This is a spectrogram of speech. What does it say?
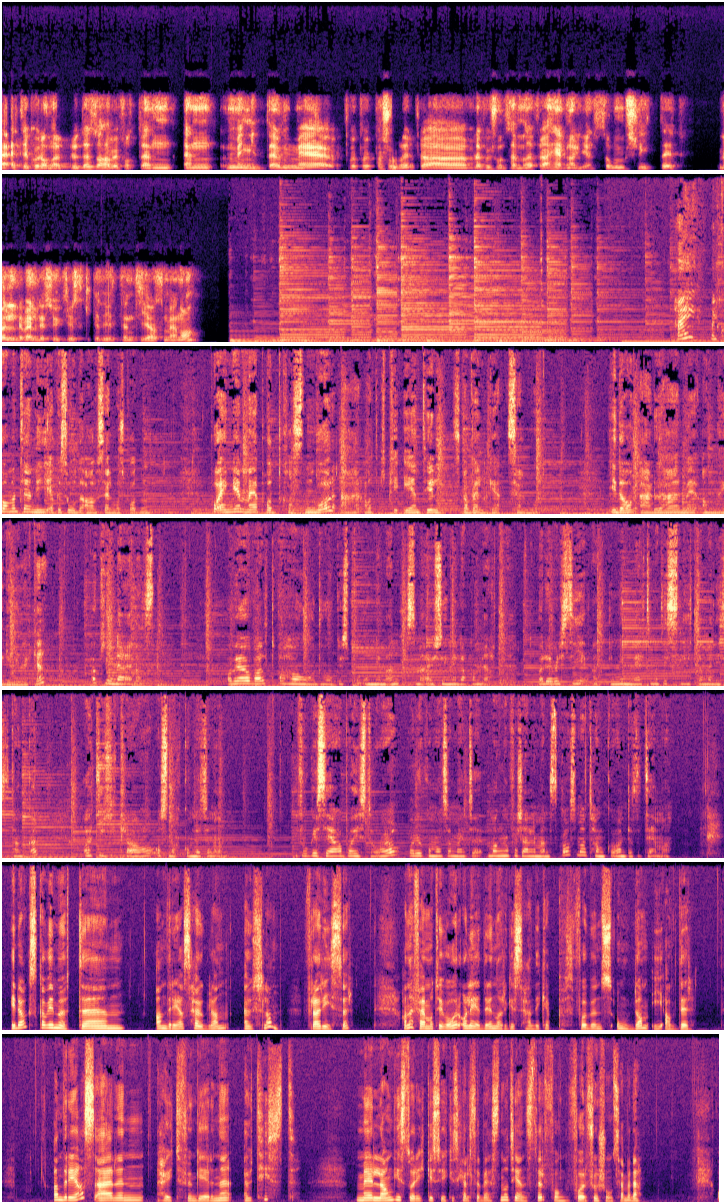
Etter koronautbruddet så har vi fått en, en mengde med personer fra, fra funksjonshemmede fra hele Norge som sliter veldig veldig psykisk i den tida som er nå. Hei, velkommen til en ny episode av Selvmordspodden. Poenget med podkasten vår er at ikke én til skal velge selvmord. I dag er du her med Anne Gillivekke. Og Kine Reinertsen. Og vi har jo valgt å ha hovedfokus på unge menn som er usynlig deprimerte. Og det vil si at ingen vet om at de sliter med disse tankene, og at de ikke klarer å snakke om det til noen. Vi fokuserer på historier, og du kommer til å møte mange forskjellige mennesker som har tanker rundt dette temaet. I dag skal vi møte um, Andreas Haugland Ausland fra Risør. Han er 25 år og leder i Norges Handikapforbunds Ungdom i Agder. Andreas er en høytfungerende autist med lang historikk i psykisk helsevesen og tjenester for, funksjonshemmede.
